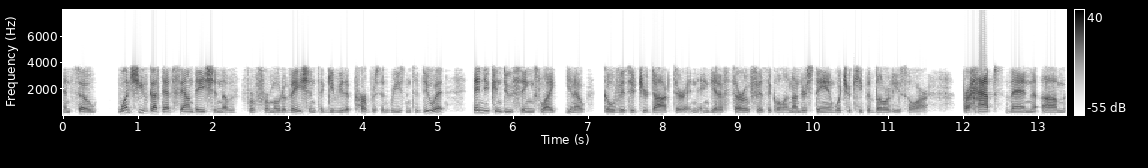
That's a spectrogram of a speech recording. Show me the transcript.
And so once you've got that foundation of for, for motivation to give you the purpose and reason to do it, then you can do things like, you know, go visit your doctor and, and get a thorough physical and understand what your capabilities are. Perhaps then um,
